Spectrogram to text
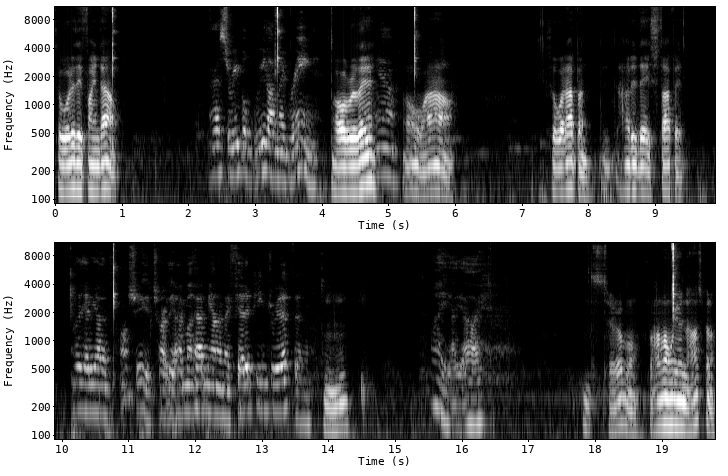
So what did they find out? I had cerebral bleed on my brain. Oh really? Yeah. Oh wow. So what happened? How did they stop it? They had me on. A, I'll show you the chart. They had me on a nifedipine drip and. hmm Ay ay ay. It's terrible. For how long were you in the hospital?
